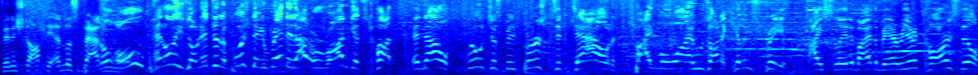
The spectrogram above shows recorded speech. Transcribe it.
Finished off the endless battle. Oh, penalty zone into the bush. They read it out. Aran gets caught. And now will just be bursted down by Moai, who's on a killing spree. Isolated by the barrier. Cars still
